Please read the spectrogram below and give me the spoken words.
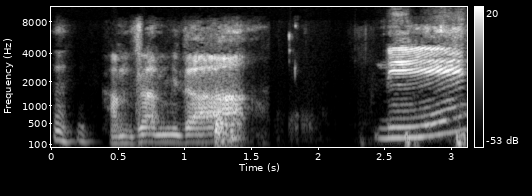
감사합니다. 네.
